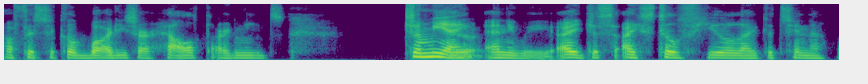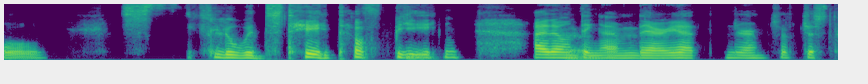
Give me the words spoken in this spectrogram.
our physical bodies, our health, our needs. To me, yeah. I anyway, I just I still feel like it's in a whole fluid state of mm. being. I don't yeah. think I'm there yet in terms of just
